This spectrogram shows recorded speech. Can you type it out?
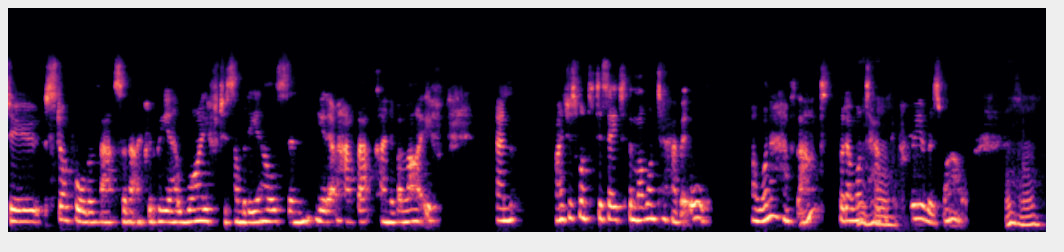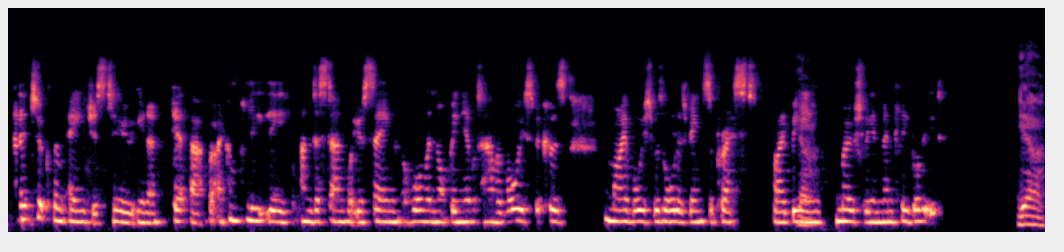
to stop all of that so that I could be a wife to somebody else and you know have that kind of a life. And I just wanted to say to them, I want to have it all. I want to have that, but I want mm-hmm. to have mm-hmm. a career as well. Mm-hmm. And it took them ages to, you know, get that. But I completely understand what you're saying, a woman not being able to have a voice because my voice was always being suppressed by being yeah. emotionally and mentally bullied. Yeah.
